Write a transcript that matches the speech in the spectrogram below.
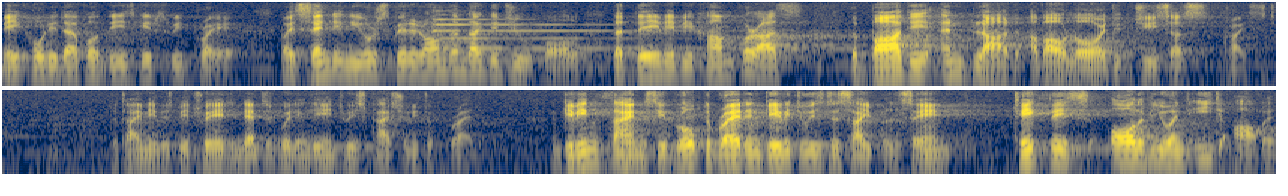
Make holy, therefore, these gifts, we pray, by sending your Spirit on them like the dewfall, that they may become for us the body and blood of our Lord Jesus Christ. The time he was betrayed and entered willingly into his passion, he took bread. And giving thanks, he broke the bread and gave it to his disciples, saying, Take this, all of you, and eat of it.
